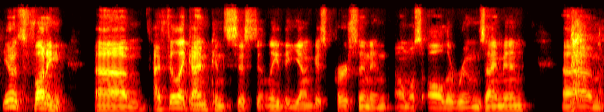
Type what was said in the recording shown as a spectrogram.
you know, it's funny. Um, I feel like I'm consistently the youngest person in almost all the rooms I'm in, um,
